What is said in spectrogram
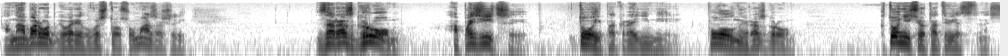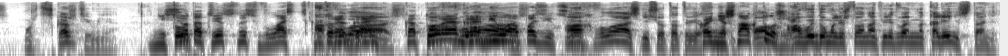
а наоборот говорил, вы что, с ума зашли? За разгром оппозиции, той, по крайней мере, полный разгром. Кто несет ответственность? Может, скажете мне? Несет Кто... ответственность власть, которая, ах, власть. Ограм... которая ах, огромила власть. оппозицию. Ах, власть несет ответственность. Конечно, а кто а, же? А вы думали, что она перед вами на колени станет?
